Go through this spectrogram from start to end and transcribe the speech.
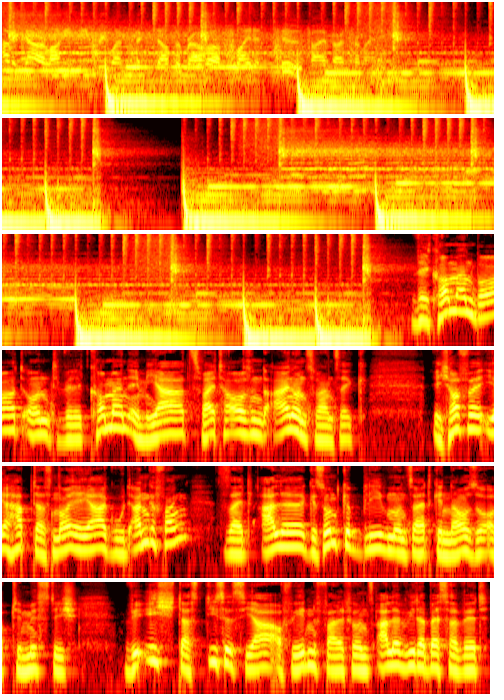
Howdy, Tower, long ET 316 Delta Bravo, flight at 2, 5 hours for landing. Willkommen an Bord und willkommen im Jahr 2021. Ich hoffe, ihr habt das neue Jahr gut angefangen, seid alle gesund geblieben und seid genauso optimistisch wie ich, dass dieses Jahr auf jeden Fall für uns alle wieder besser wird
